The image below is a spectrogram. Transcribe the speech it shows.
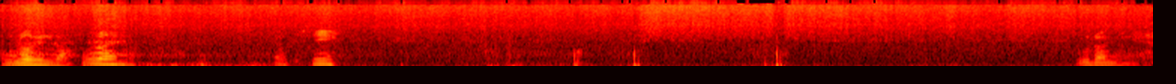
우럭인가, 우럭인가. 역시. 우럭입니다.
